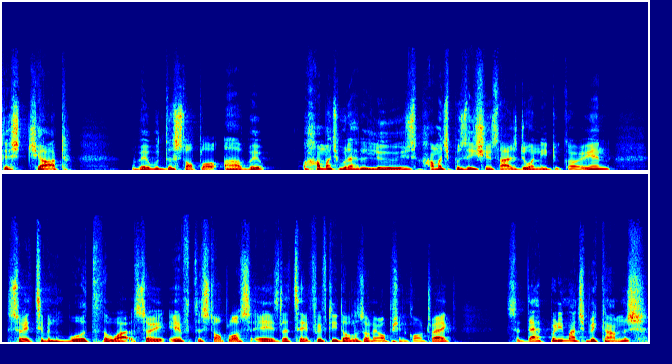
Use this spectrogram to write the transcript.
this chart where would the stop loss uh, where, how much would i lose how much position size do i need to go in so it's even worth the while. So if the stop loss is, let's say, $50 on an option contract, so that pretty much becomes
